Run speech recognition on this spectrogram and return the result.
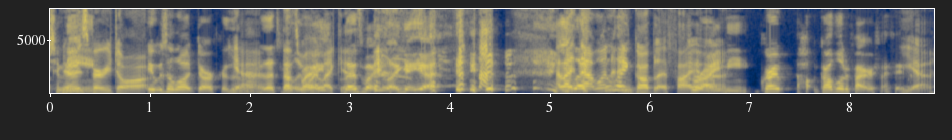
to me. no, me. it's very dark. it was a lot darker than Yeah, that. That's, that's probably why I like it. That's why you like it, yeah. I like, that one and Goblet of Fire. grimy. Gri- Goblet of Fire is my favorite. Yeah,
